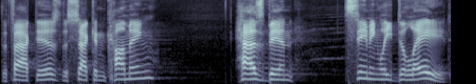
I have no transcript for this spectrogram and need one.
The fact is, the second coming has been seemingly delayed.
